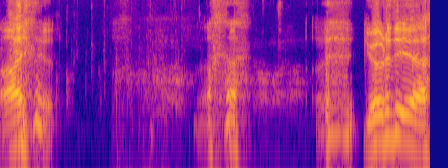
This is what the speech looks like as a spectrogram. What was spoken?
Hayır. Gördü ya.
